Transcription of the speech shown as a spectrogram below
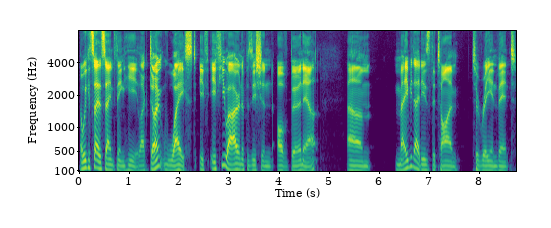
And we could say the same thing here. Like don't waste if if you are in a position of burnout, um, maybe that is the time to reinvent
